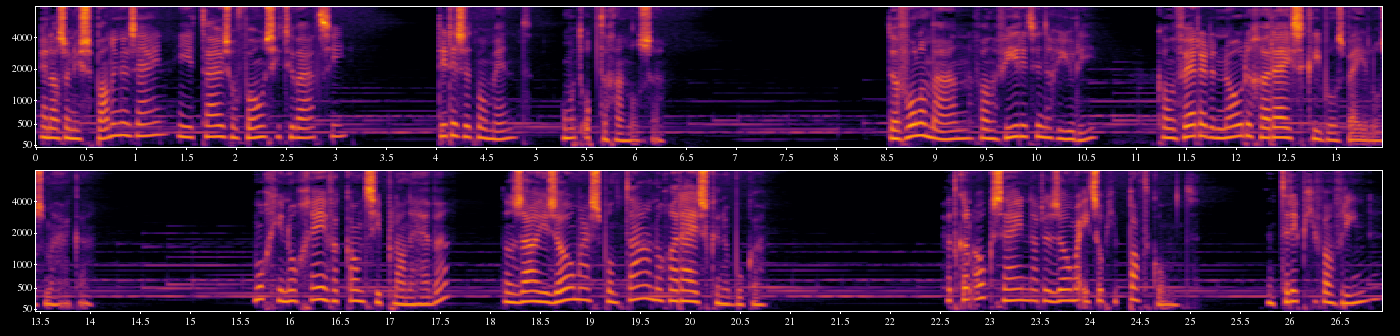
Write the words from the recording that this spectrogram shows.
En als er nu spanningen zijn in je thuis- of woonsituatie, dit is het moment om het op te gaan lossen. De volle maan van 24 juli kan verder de nodige reiskriebels bij je losmaken. Mocht je nog geen vakantieplannen hebben, dan zou je zomaar spontaan nog een reis kunnen boeken. Het kan ook zijn dat er zomaar iets op je pad komt. Een tripje van vrienden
